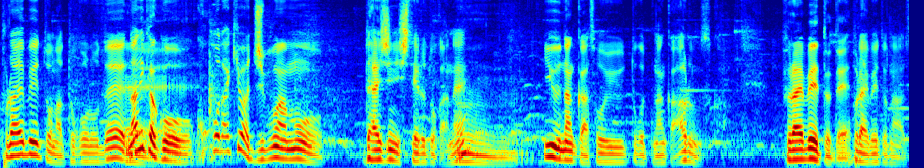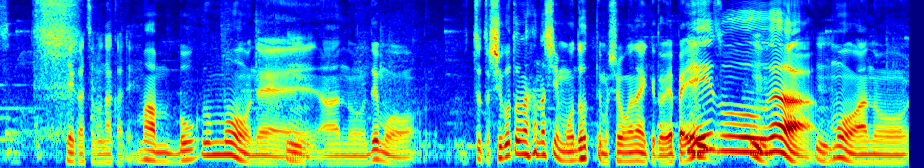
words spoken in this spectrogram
プライベートなところで何かこう、ここだけは自分はもう大事にしてるとかね、うん、いうなんかそういうところってなんかあるんですか？プライベートで？プライベートな生活の中で。まあ僕もね、うん、あのでもちょっと仕事の話に戻ってもしょうがないけどやっぱ映像がもうあの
